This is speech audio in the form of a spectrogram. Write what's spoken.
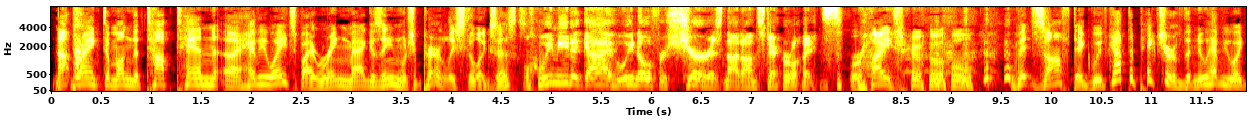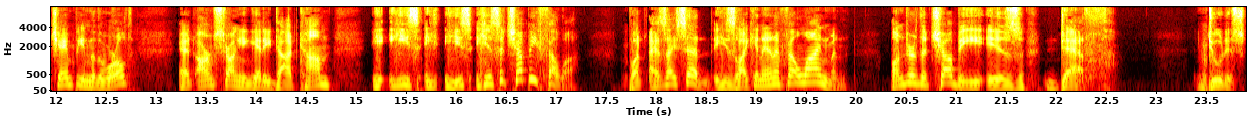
Not ranked among the top ten uh, heavyweights by Ring magazine, which apparently still exists. we need a guy who we know for sure is not on steroids. Right. Bit Zoftig. We've got the picture of the new heavyweight champion of the world at armstrongandgetty.com. He, he's, he's, he's a chubby fella. But as I said, he's like an NFL lineman. Under the chubby is death. Dude is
